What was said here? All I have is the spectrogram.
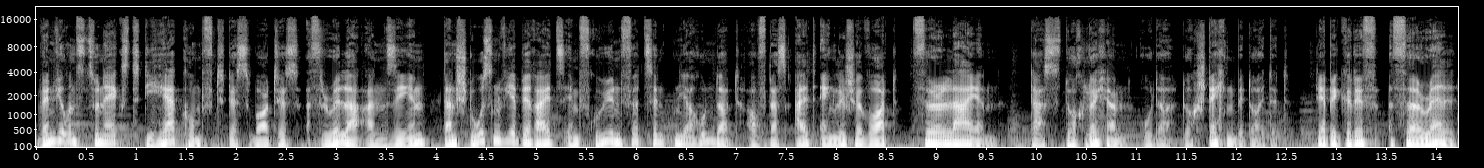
Wenn wir uns zunächst die Herkunft des Wortes Thriller ansehen, dann stoßen wir bereits im frühen 14. Jahrhundert auf das altenglische Wort Thurlion, das durchlöchern oder durchstechen bedeutet. Der Begriff Thurell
